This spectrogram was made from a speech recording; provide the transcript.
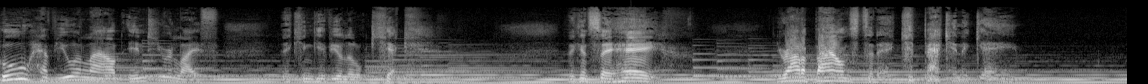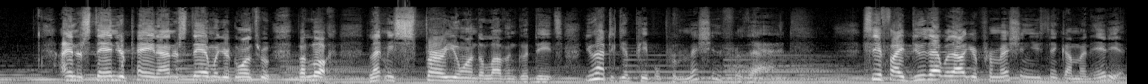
Who have you allowed into your life that can give you a little kick? They can say, Hey, you're out of bounds today. Get back in the game. I understand your pain. I understand what you're going through. But look, let me spur you on to love and good deeds. You have to give people permission for that. See, if I do that without your permission, you think I'm an idiot.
